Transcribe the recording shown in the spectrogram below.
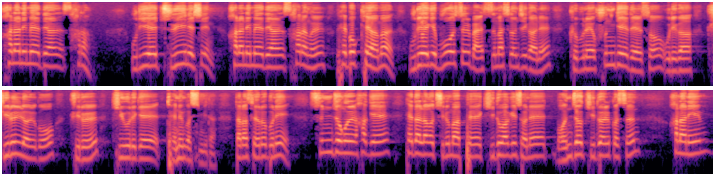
하나님에 대한 사랑, 우리의 주인이신 하나님에 대한 사랑을 회복해야만 우리에게 무엇을 말씀하시던지 간에 그분의 훈계에 대해서 우리가 귀를 열고 귀를 기울이게 되는 것입니다. 따라서 여러분이 순종을 하게 해달라고 주님 앞에 기도하기 전에 먼저 기도할 것은 하나님,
